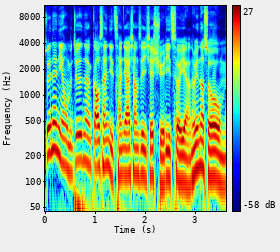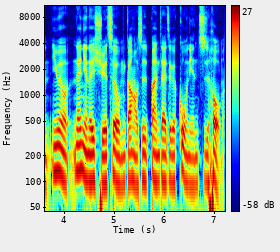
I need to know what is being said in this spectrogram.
所以那年我们就是那个高三一起参加像是一些学历测验啊，因为那时候我们因为那年的学测我们刚好是办在这个过年之后嘛，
